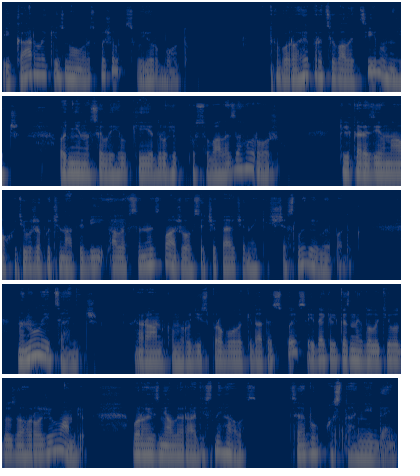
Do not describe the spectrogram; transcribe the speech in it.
і карлики знову розпочали свою роботу. Вороги працювали цілу ніч. Одні носили гілки, другі посували загорожу. Кілька разів Нао хотів вже починати бій, але все не зважувався, чекаючи на якийсь щасливий випадок. Минула і ця ніч. Ранком руді спробували кидати списи, і декілька з них долетіло до загорожі в ламрів. Вороги зняли радісний галас. Це був останній день.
